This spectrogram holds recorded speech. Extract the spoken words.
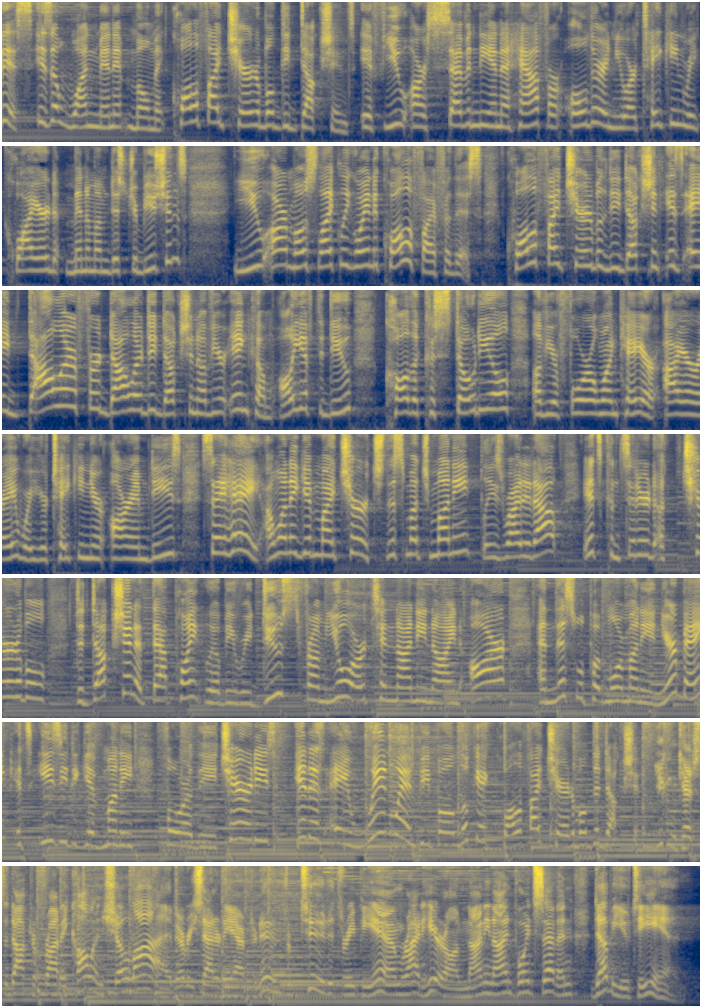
This is a one minute moment. Qualified charitable deductions. If you are 70 and a half or older and you are taking required minimum distributions, you are most likely going to qualify for this. Qualified charitable deduction is a dollar for dollar deduction of your income. All you have to do, call the custodial of your 401k or IRA where you're taking your RMDs. Say, hey, I want to give my church this much money. Please write it out. It's considered a charitable deduction. At that point, will be reduced from your 1099R, and this will put more money in your bank. It's easy to give money for the charities. It is a win win, people look at qualified charitable deduction. You can catch the Dr. Friday call in show live every Saturday afternoon from 2 to 3 p.m. right here on 99.7 WTN.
